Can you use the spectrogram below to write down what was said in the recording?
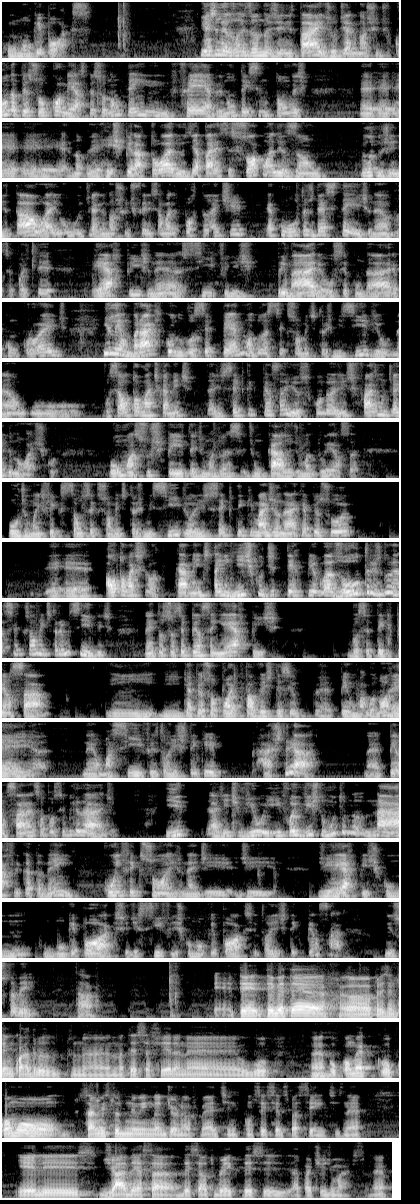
com monkeypox. E as lesões anogenitais, o diagnóstico de quando a pessoa começa, a pessoa não tem febre, não tem sintomas é, é, é, é respiratórios e aparece só com a lesão anogenital, aí o diagnóstico diferencial mais importante é com outras DSTs, né? Você pode ter herpes, né, sífilis primária ou secundária, concroide, e lembrar que quando você pega uma doença sexualmente transmissível, né, o, você automaticamente, a gente sempre tem que pensar isso, quando a gente faz um diagnóstico ou uma suspeita de uma doença, de um caso de uma doença ou de uma infecção sexualmente transmissível, a gente sempre tem que imaginar que a pessoa é, é, automaticamente está em risco de ter pego as outras doenças sexualmente transmissíveis. Né? Então, se você pensa em herpes, você tem que pensar em, em que a pessoa pode talvez ter sido, é, pego uma gonorreia, né, uma sífilis. Então, a gente tem que rastrear, né, pensar nessa possibilidade. E a gente viu, e foi visto muito na África também, com infecções né, de, de, de herpes com, com monkeypox, de sífilis com monkeypox. Então a gente tem que pensar nisso também, tá? É, te, teve até, apresentei um quadro na, na terça-feira, né, Hugo? Hum. o como é, o como saiu um estudo no New England Journal of Medicine com 600 pacientes, né? eles já dessa desse outbreak desse a partir de março, né?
